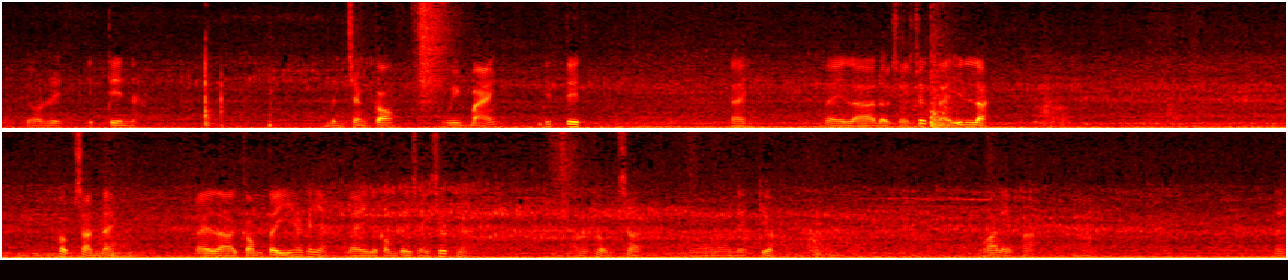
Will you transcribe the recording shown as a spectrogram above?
lọc gió riêng. Ít tin nè. Bình xăng con. Nguyên bản. Ít tin. Đây. Đây là được sản xuất tại Inland hộp xanh đây. Đây là công ty ha cả nhà. Đây là công ty sản xuất nè. Hộp xanh. Đó, đẹp chưa? Quá đẹp ha. Đây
